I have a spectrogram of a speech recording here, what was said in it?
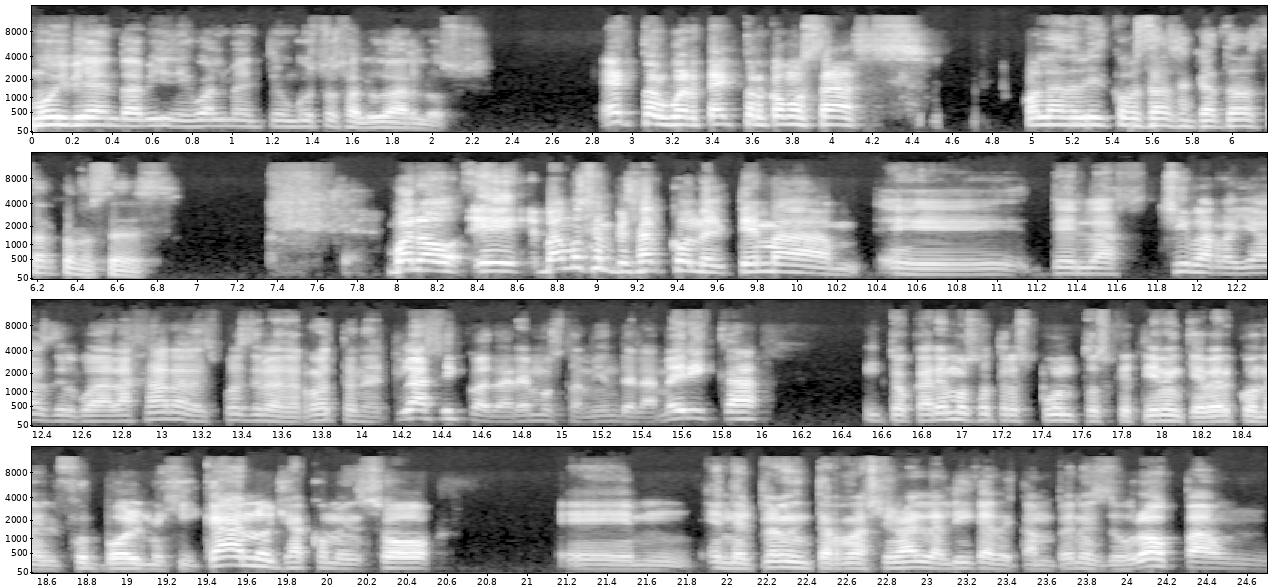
Muy bien, David, igualmente un gusto saludarlos. Héctor Huerta, Héctor, ¿cómo estás? Hola, David, ¿cómo estás? Encantado de estar con ustedes. Bueno, eh, vamos a empezar con el tema eh, de las Chivas Rayadas del Guadalajara después de la derrota en el Clásico. Hablaremos también del América y tocaremos otros puntos que tienen que ver con el fútbol mexicano. Ya comenzó eh, en el plano internacional la Liga de Campeones de Europa, un,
